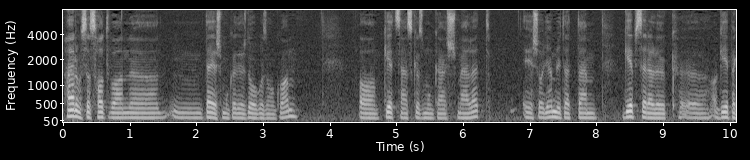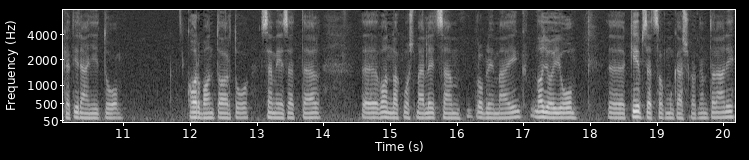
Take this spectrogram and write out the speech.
360 teljes munkadős dolgozónk van a 200 közmunkás mellett, és ahogy említettem, gépszerelők, a gépeket irányító, karbantartó személyzettel vannak most már létszám problémáink. Nagyon jó képzett szakmunkásokat nem találni,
